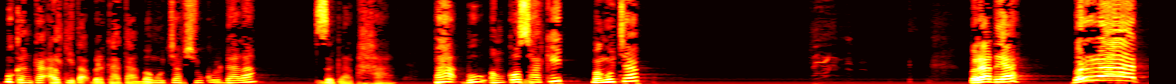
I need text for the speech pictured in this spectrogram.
Bukankah Alkitab berkata mengucap syukur dalam segala hal? Pak, Bu, engkau sakit mengucap? Berat ya? Berat.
